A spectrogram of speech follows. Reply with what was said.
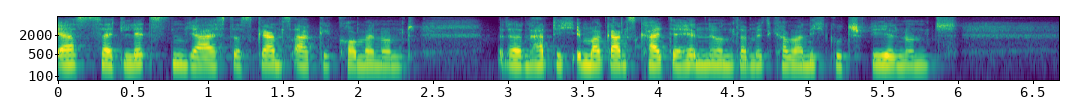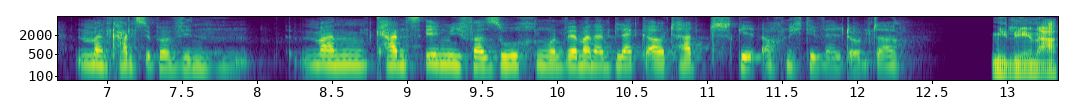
erst seit letztem Jahr ist das ganz arg gekommen und dann hatte ich immer ganz kalte Hände und damit kann man nicht gut spielen und man kann es überwinden. Man kann es irgendwie versuchen und wenn man ein Blackout hat, geht auch nicht die Welt unter. Milena,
